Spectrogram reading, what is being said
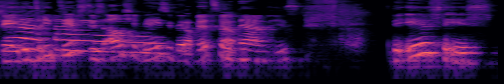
Nee, de drie tips. Dus als je bezig bent met zo'n naam is. De eerste is,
